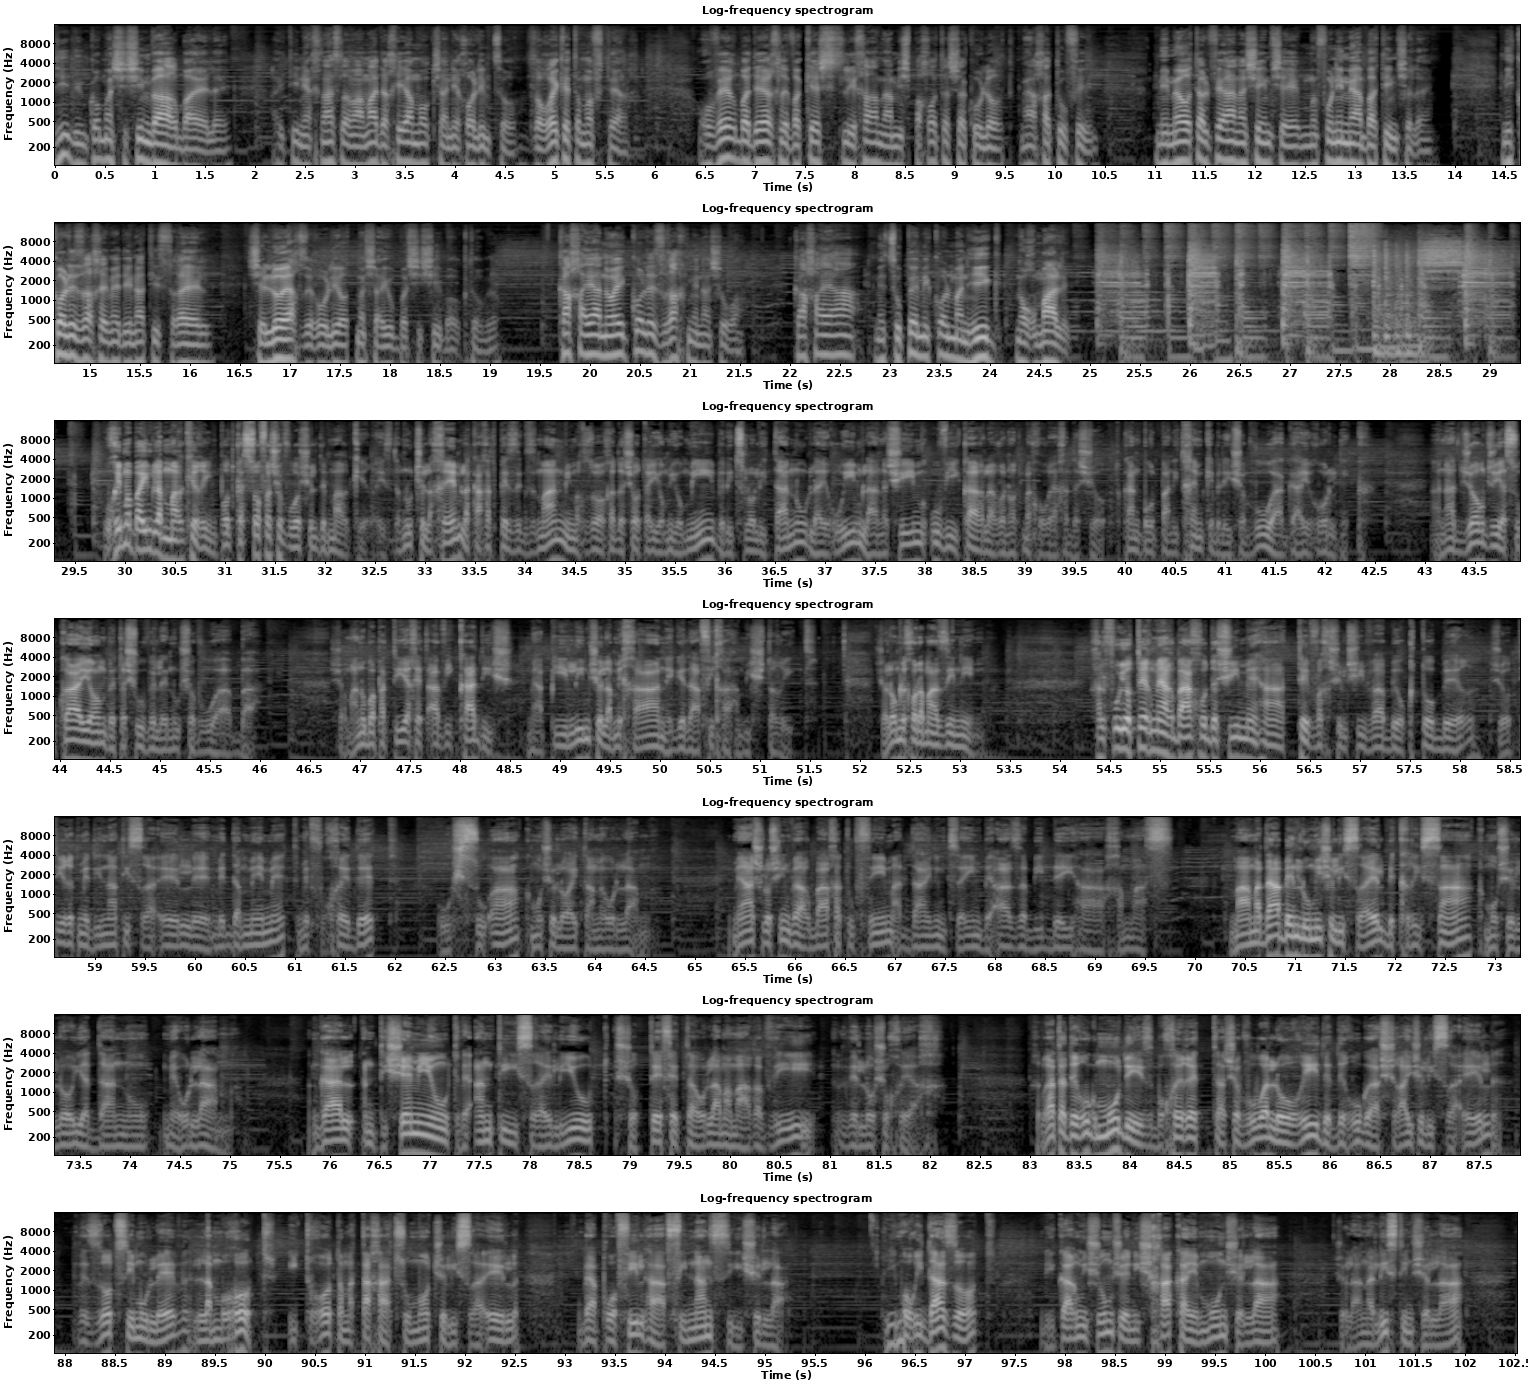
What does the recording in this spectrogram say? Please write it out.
אני, במקום ה-64 האלה, הייתי נכנס למעמד הכי עמוק שאני יכול למצוא, זורק את המפתח, עובר בדרך לבקש סליחה מהמשפחות השכולות, מהחטופים, ממאות אלפי האנשים שמפונים מהבתים שלהם, מכל אזרחי מדינת ישראל, שלא יחזרו להיות מה שהיו בשישי באוקטובר. כך היה נוהג כל אזרח מן השורה. כך היה מצופה מכל מנהיג נורמלי. ברוכים הבאים למרקרים, פודקאסט סוף השבוע של דה מרקר. ההזדמנות שלכם לקחת פסק זמן ממחזור החדשות היומיומי ולצלול איתנו לאירועים, לאנשים ובעיקר לארונות מאחורי החדשות. כאן באולפן איתכם כמדי שבוע, גיא רולניק. ענת ג'ורג'י עסוקה היום ותשוב אלינו שבוע הבא. שמענו בפתיח את אבי קדיש, מהפעילים של המחאה נגד ההפיכה המשטרית. שלום לכל המאזינים. חלפו יותר מארבעה חודשים מהטבח של שבעה באוקטובר, שהותיר את מדינת ישראל אה, מדממת, מפוחדת ושסועה כמו שלא הייתה מעולם. 134 חטופים עדיין נמצאים בעזה בידי החמאס. מעמדה הבינלאומי של ישראל בקריסה כמו שלא ידענו מעולם. גל אנטישמיות ואנטי-ישראליות שוטף את העולם המערבי ולא שוכח. חברת הדירוג מודי'ס בוחרת השבוע להוריד את דירוג האשראי של ישראל, וזאת, שימו לב, למרות יתרות המטח העצומות של ישראל והפרופיל הפיננסי שלה. היא מורידה זאת בעיקר משום שנשחק האמון שלה, של האנליסטים שלה,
